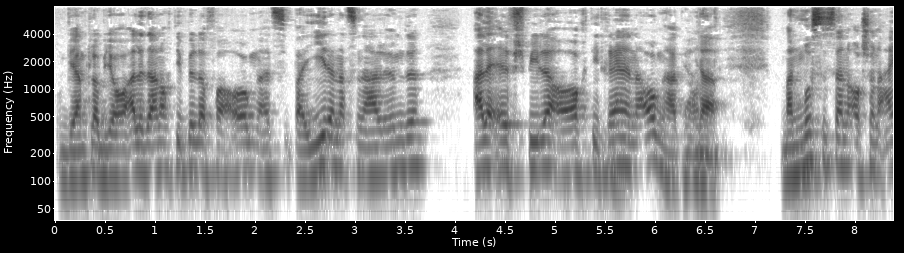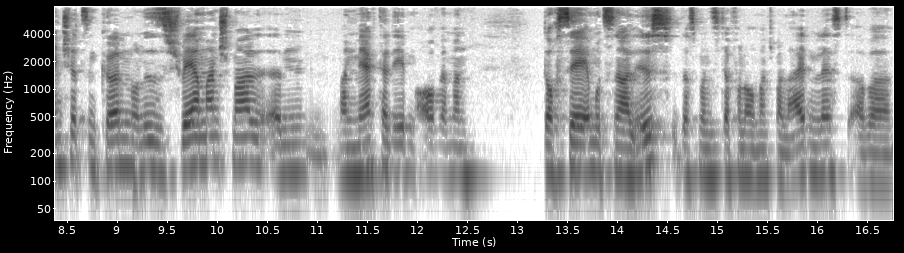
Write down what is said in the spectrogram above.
Und wir haben, glaube ich, auch alle da noch die Bilder vor Augen, als bei jeder Nationalhymne alle elf Spieler auch die Tränen in den Augen hatten. Und Ja. man muss es dann auch schon einschätzen können und es ist schwer manchmal. Ähm, man merkt halt eben auch, wenn man doch sehr emotional ist, dass man sich davon auch manchmal leiden lässt, aber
